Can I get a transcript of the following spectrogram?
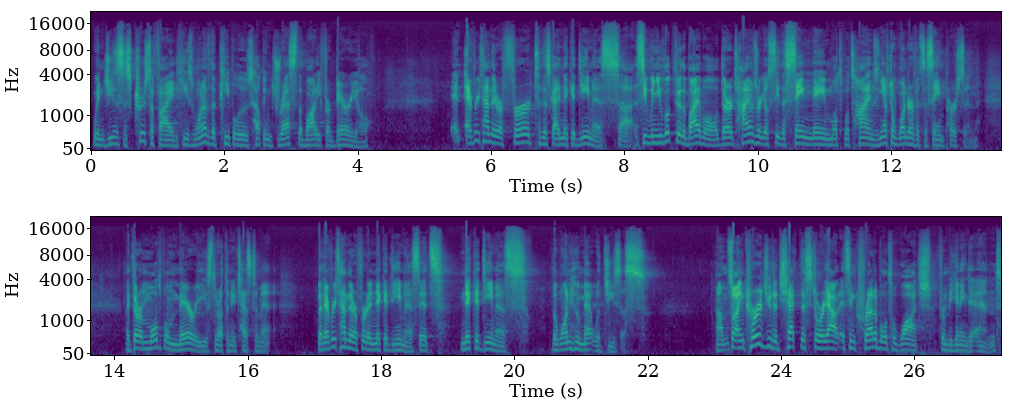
when Jesus is crucified, he's one of the people who's helping dress the body for burial. And every time they refer to this guy Nicodemus, uh, see, when you look through the Bible, there are times where you'll see the same name multiple times, and you have to wonder if it's the same person. Like there are multiple Marys throughout the New Testament, but every time they refer to Nicodemus, it's Nicodemus, the one who met with Jesus. Um, so I encourage you to check this story out. It's incredible to watch from beginning to end.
